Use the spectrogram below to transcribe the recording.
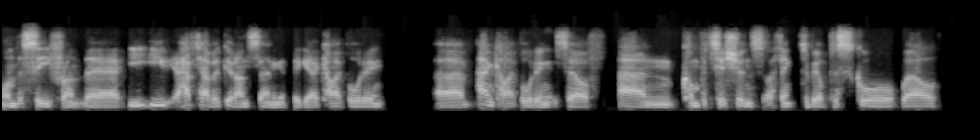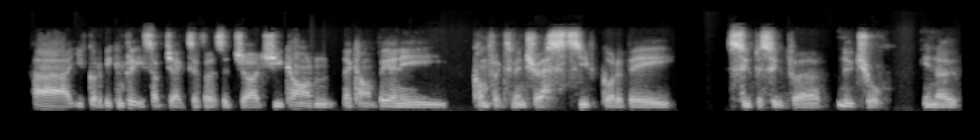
on the seafront there. You, you have to have a good understanding of big air kiteboarding. um, and kiteboarding itself and competitions. I think to be able to score well, uh, you've got to be completely subjective as a judge. You can't, there can't be any conflict of interests. You've got to be super, super neutral, you know.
